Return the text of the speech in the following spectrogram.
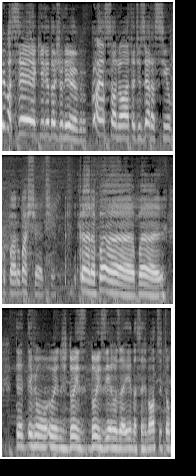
E você, querido Anjo Negro, qual é a sua nota de 0 a 5 para o Machete? Cara, pra. pra te- teve um- uns dois, dois erros aí nessas notas, então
